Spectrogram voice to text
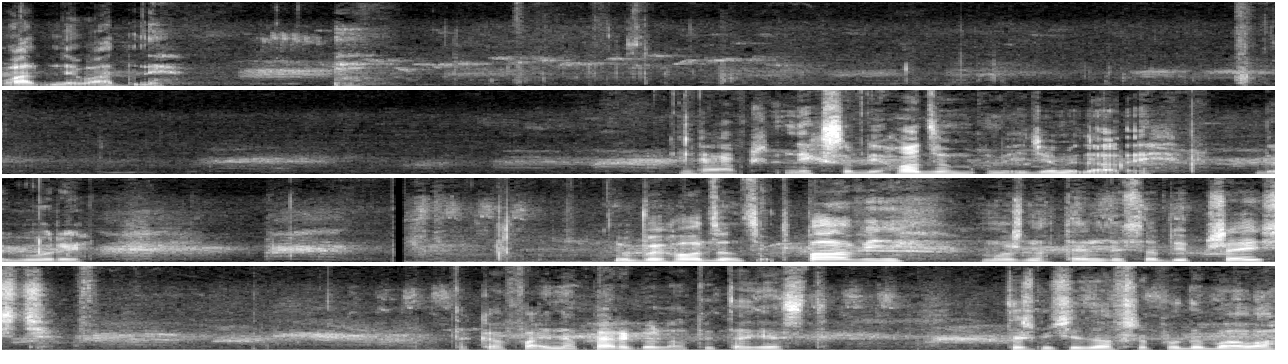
Ładny, ładny. Dobrze, niech sobie chodzą, a my idziemy dalej. Do góry. Wychodząc od Pawi, można tędy sobie przejść. Taka fajna pergola tutaj jest. Też mi się zawsze podobała.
